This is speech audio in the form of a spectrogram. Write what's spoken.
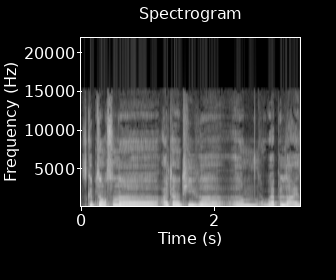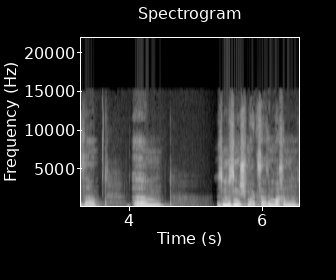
Es gibt noch so eine Alternative, ähm, Webalizer. Ähm, ist ein bisschen Geschmackssache, machen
